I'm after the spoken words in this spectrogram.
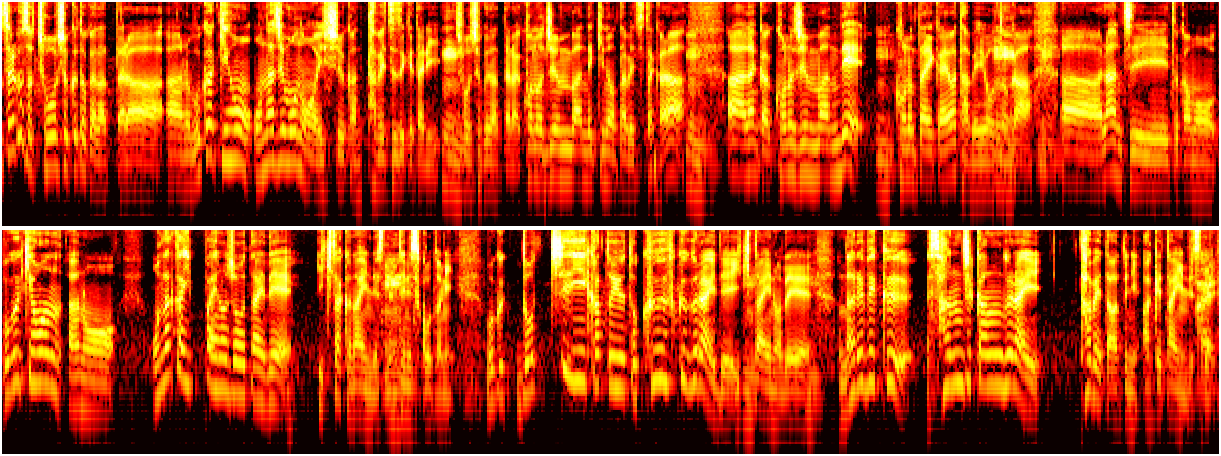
それこそ朝食とかだったらあの僕は基本同じものを1週間食べ続けたり、うん、朝食だったらこの順番で昨日食べてたから、うん、あなんかこの順番でこの大会は食べようとか、うん、あランチとかも僕基本あのお腹いっぱいの状態で行きたくないんですね、テニスコートに。僕どっちかというと空腹ぐらいで行きたいので、なるべく3時間ぐらい食べた後に開けたいんですね、はい、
